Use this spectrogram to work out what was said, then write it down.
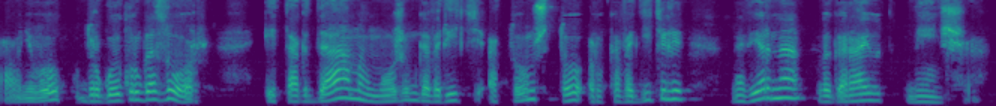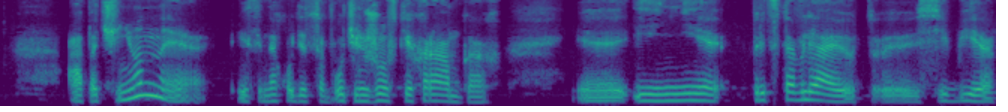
А у него другой кругозор. И тогда мы можем говорить о том, что руководители, наверное, выгорают меньше. А подчиненные, если находятся в очень жестких рамках и не представляют э, себе,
